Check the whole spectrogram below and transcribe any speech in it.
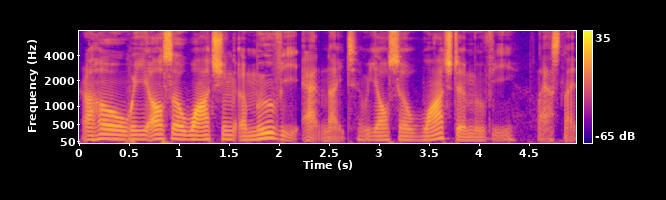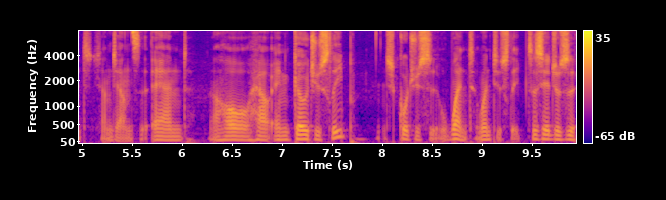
然后 we also watching a movie at night. We also watched a movie last night，像这样子。And 然后还有 and go to sleep，过去式 went went to sleep，这些就是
